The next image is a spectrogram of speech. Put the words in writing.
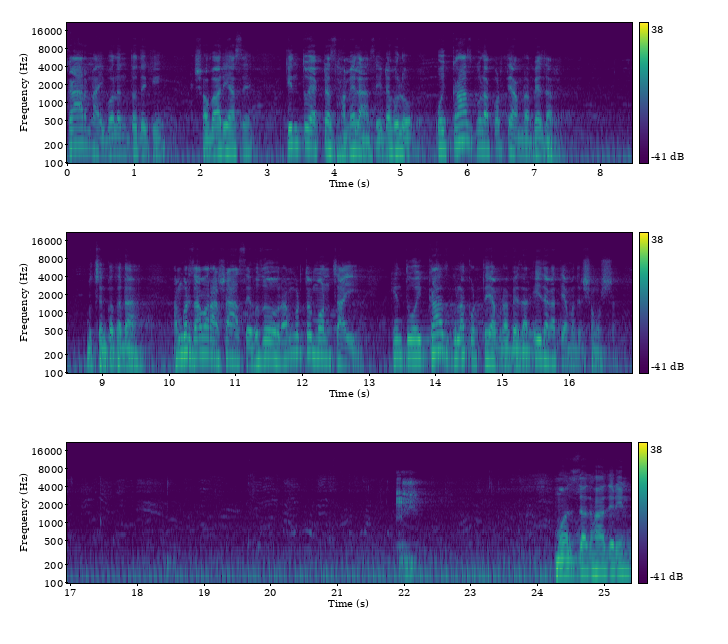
কার নাই বলেন তো দেখি। সবারই আছে। কিন্তু একটা ঝামেলা আছে, এটা হলো ওই কাজগুলা করতে আমরা বেজার। বুঝছেন কথাটা? আমগর যাওয়ার আশা আছে, হুজুর, আমগর তো মন চাই, কিন্তু ওই কাজগুলা করতে আমরা বেজার, এই জায়গাতে আমাদের সমস্যা। মুআজ্জাদ হাজিরিন,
